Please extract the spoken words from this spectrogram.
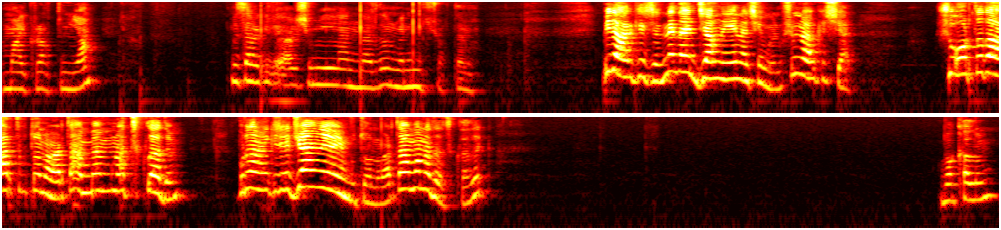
Minecraft dünyam. Mesela arkadaşlar arşivlenenlerden benim hiç yok değil mi? Bir de arkadaşlar neden canlı yayın açamıyorum? Şimdi arkadaşlar şu ortada artı butonu var. Tamam ben buna tıkladım. Buradan arkadaşlar canlı yayın butonu var. Tamam ona da tıkladık. Bakalım.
